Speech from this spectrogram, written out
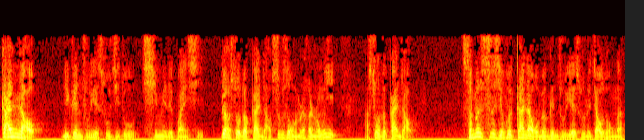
干扰。你跟主耶稣基督亲密的关系，不要受到干扰，是不是？我们很容易啊受到干扰。什么事情会干扰我们跟主耶稣的交通呢？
